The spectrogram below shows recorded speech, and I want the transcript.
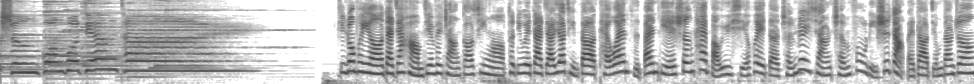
声广播电台。听众朋友，大家好，我们今天非常高兴哦，特地为大家邀请到台湾紫斑蝶生态保育协会的陈瑞祥陈副理事长来到节目当中。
